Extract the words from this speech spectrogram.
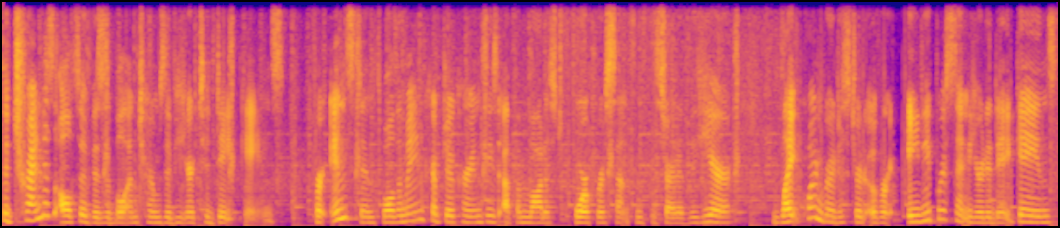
The trend is also visible in terms of year-to-date gains. For instance, while the main cryptocurrency is up a modest 4% since the start of the year, Litecoin registered over 80% year-to-date gains,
